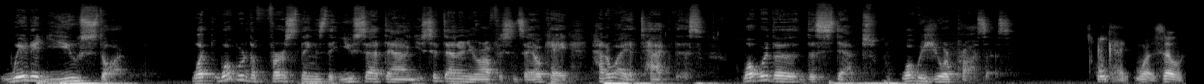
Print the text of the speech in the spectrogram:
Where did you start? What what were the first things that you sat down? You sit down in your office and say, okay, how do I attack this? What were the the steps? What was your process? Okay, well, so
